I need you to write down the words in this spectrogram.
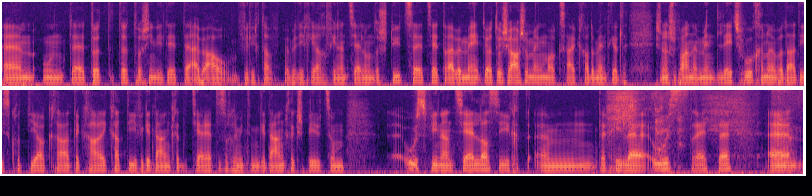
ähm, und äh, dort, dort wahrscheinlich dort eben auch vielleicht auch über die Kirche finanziell unterstützen etc. Eben, wir, ja, du hast auch schon manchmal gesagt, oder wir haben, ist noch spannend, wir haben letzte Woche noch über das diskutiert, den karikativen Gedanken. Der Thierry hat so ein bisschen mit dem Gedanken gespielt, um äh, aus finanzieller Sicht ähm, den Kille auszutreten. Ähm,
